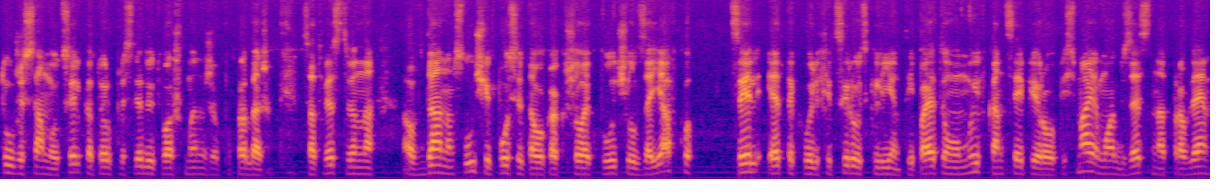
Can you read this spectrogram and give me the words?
ту же самую цель, которую преследует ваш менеджер по продажам. Соответственно, в данном случае, после того, как человек получил заявку, цель – это квалифицировать клиента. И поэтому мы в конце первого письма ему обязательно отправляем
